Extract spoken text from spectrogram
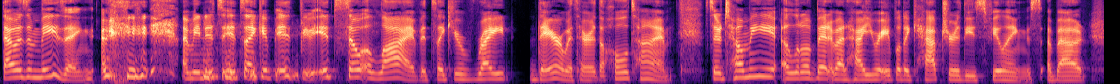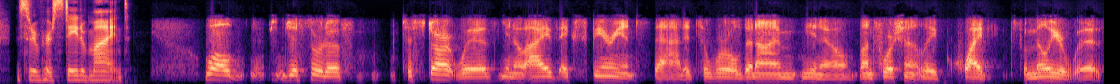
That was amazing. I mean, it's it's like it, it, it's so alive. It's like you're right there with her the whole time. So tell me a little bit about how you were able to capture these feelings about sort of her state of mind. Well, just sort of to start with, you know, I've experienced that. It's a world that I'm, you know, unfortunately quite familiar with.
